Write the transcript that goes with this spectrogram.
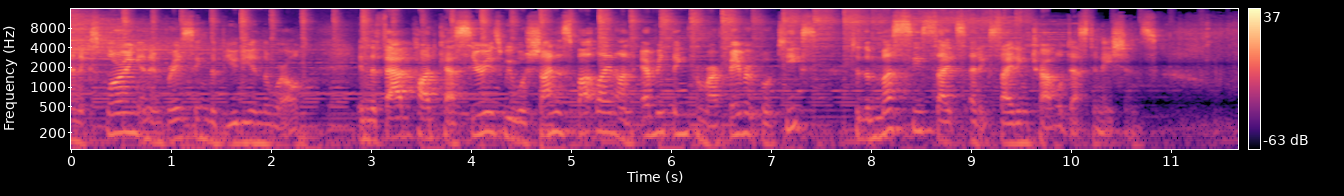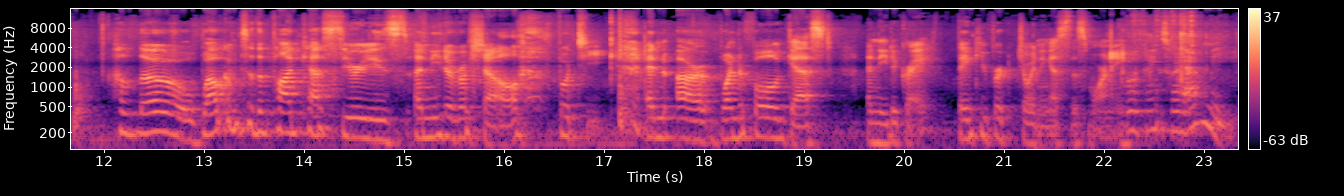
and exploring and embracing the beauty in the world. In the Fab podcast series, we will shine a spotlight on everything from our favorite boutiques to the must see sites at exciting travel destinations. Hello, welcome to the podcast series, Anita Rochelle Boutique, and our wonderful guest, Anita Grey. Thank you for joining us this morning. Well, thanks for having me.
